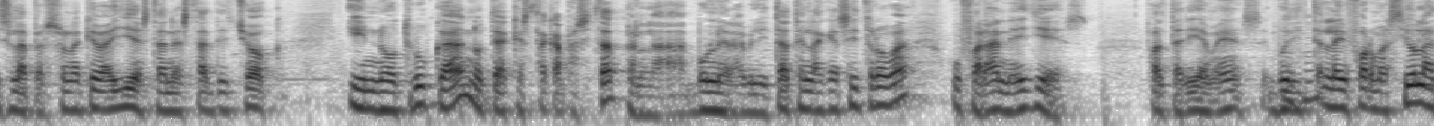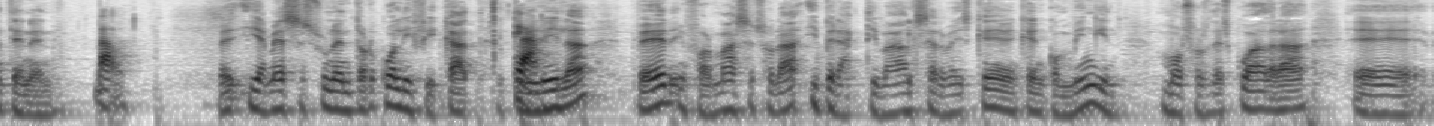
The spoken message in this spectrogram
i si la persona que va allí està en estat de xoc i no truca, no té aquesta capacitat per la vulnerabilitat en la que s'hi troba, ho faran elles, faltaria més. Vull dir, la informació la tenen. Val. I a més és un entorn qualificat, el Clar. lila, per informar, assessorar i per activar els serveis que, que en convinguin. Mossos d'Esquadra, eh,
